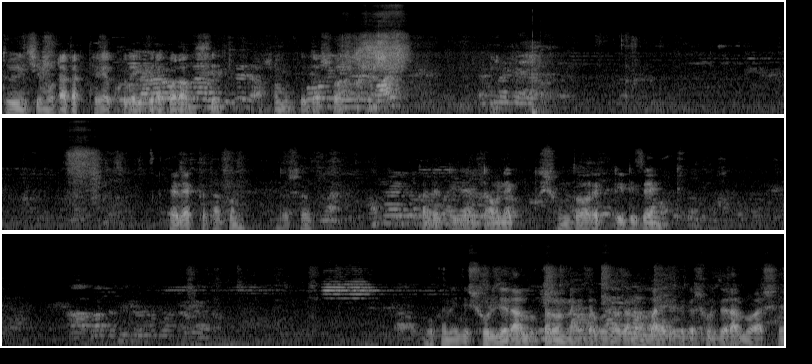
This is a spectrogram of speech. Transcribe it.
দুই ইঞ্চি মোটা কাঠ থেকে খোদাই করা হচ্ছে সমস্ত দর্শক। এই দেখতে থাকুন দর্শক। কাঠের ডিজাইনটা অনেক সুন্দর একটি ডিজাইন। ওখানে যে সূর্যের আলোর কারণে এটা বোঝা যায় বাইরে থেকে সূর্যের আলো আসে।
